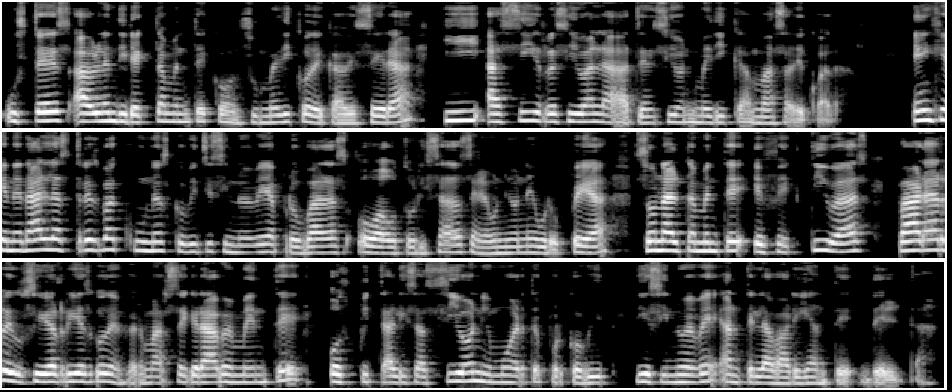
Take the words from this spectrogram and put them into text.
ustedes hablen directamente con su médico de cabecera y así reciban la atención médica más adecuada. En general, las tres vacunas COVID-19 aprobadas o autorizadas en la Unión Europea son altamente efectivas para reducir el riesgo de enfermarse gravemente, hospitalización y muerte por COVID-19 ante la variante Delta.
